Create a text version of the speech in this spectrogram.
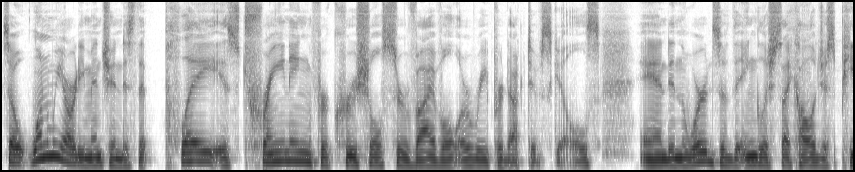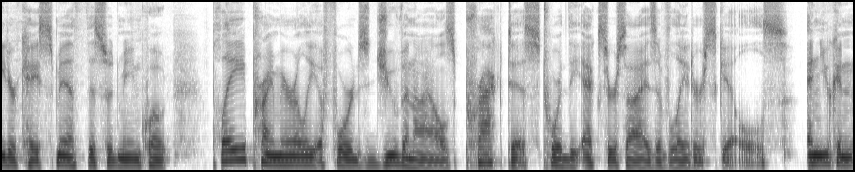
So one we already mentioned is that play is training for crucial survival or reproductive skills. And in the words of the English psychologist Peter K. Smith, this would mean, quote, Play primarily affords juveniles practice toward the exercise of later skills. And you can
